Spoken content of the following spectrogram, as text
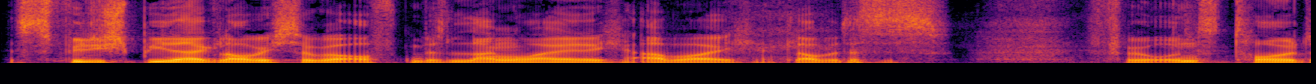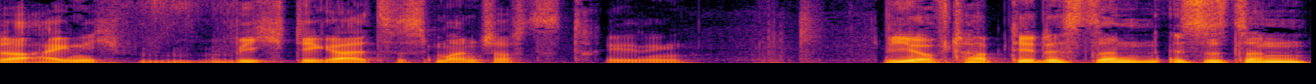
das ist für die Spieler, glaube ich, sogar oft ein bisschen langweilig, aber ich glaube, das ist für uns Torhüter eigentlich wichtiger als das Mannschaftstraining. Wie oft habt ihr das dann? Ist es dann?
